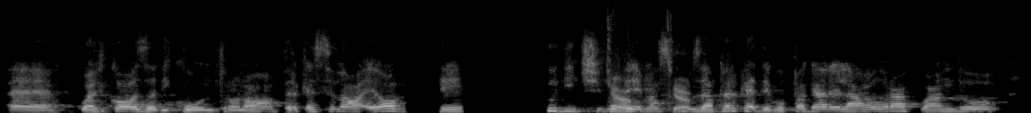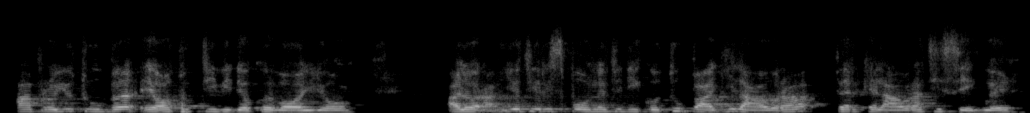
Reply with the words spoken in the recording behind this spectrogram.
eh, qualcosa di contro, no? Perché sennò è ovvio che tu dici, chiaro, vabbè, ma scusa, chiaro. perché devo pagare Laura quando apro YouTube e ho tutti i video che voglio? Allora, io ti rispondo e ti dico, tu paghi Laura perché Laura ti segue.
